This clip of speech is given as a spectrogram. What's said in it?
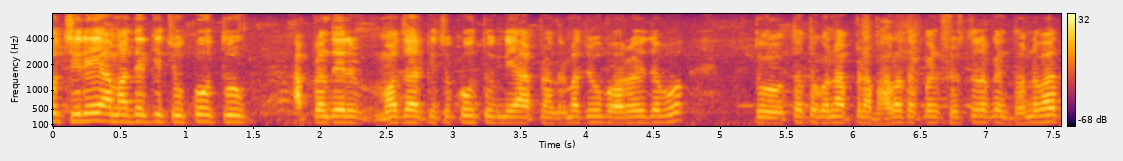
অচিরে আমাদের কিছু কৌতুক আপনাদের মজার কিছু কৌতুক নিয়ে আপনাদের মাঝে উপহার হয়ে যাব। তো ততক্ষণ আপনারা ভালো থাকবেন সুস্থ থাকবেন। ধন্যবাদ।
